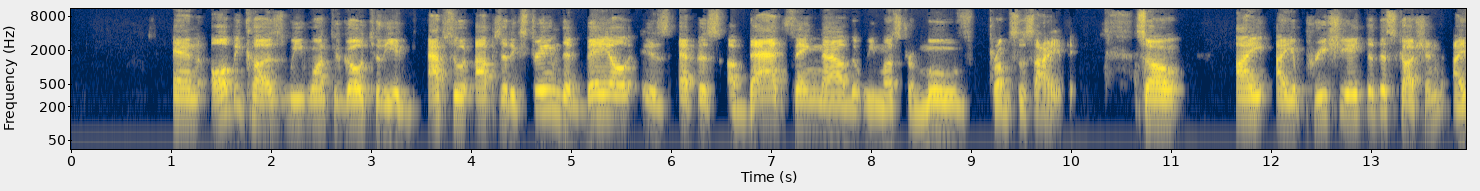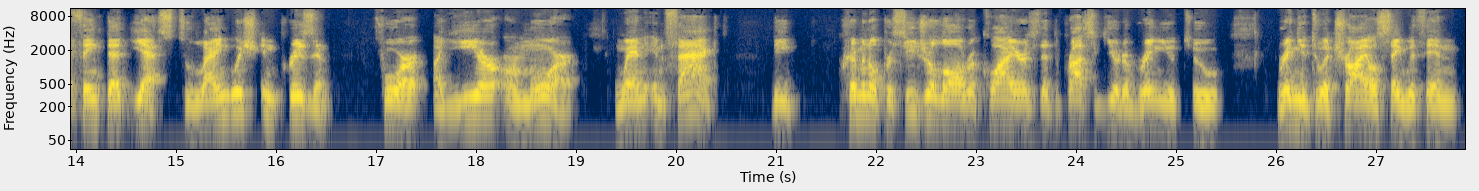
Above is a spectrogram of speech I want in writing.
And all because we want to go to the absolute opposite extreme that bail is epis a bad thing now that we must remove from society. So I, I appreciate the discussion. I think that yes, to languish in prison for a year or more, when in fact the criminal procedural law requires that the prosecutor bring you to bring you to a trial, say within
